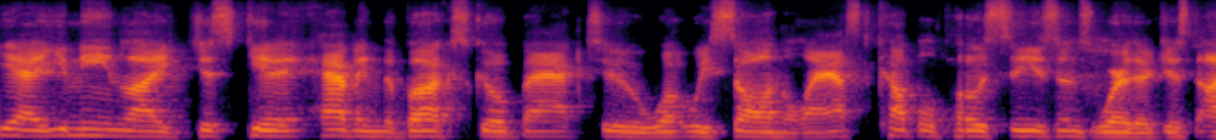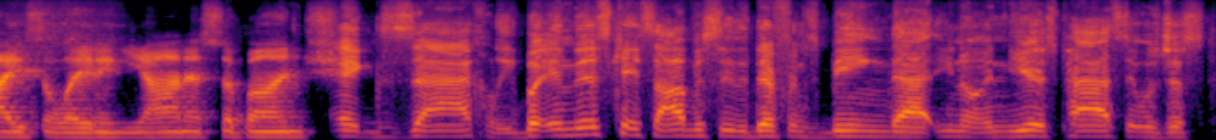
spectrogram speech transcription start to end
Yeah, you mean like just get having the Bucks go back to what we saw in the last couple postseasons where they're just isolating Giannis a bunch. Exactly. But in this case, obviously the difference being that, you know, in years past it was just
